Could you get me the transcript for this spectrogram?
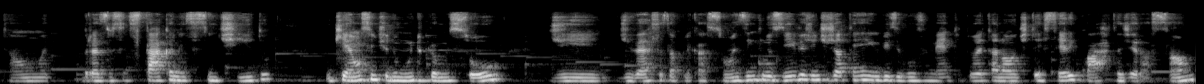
Então, o Brasil se destaca nesse sentido, o que é um sentido muito promissor de diversas aplicações. Inclusive, a gente já tem o desenvolvimento do etanol de terceira e quarta geração,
